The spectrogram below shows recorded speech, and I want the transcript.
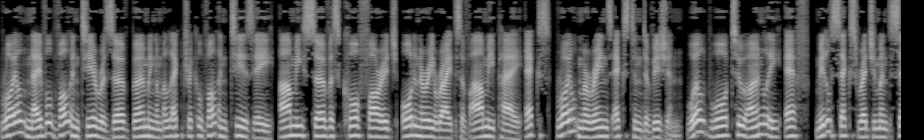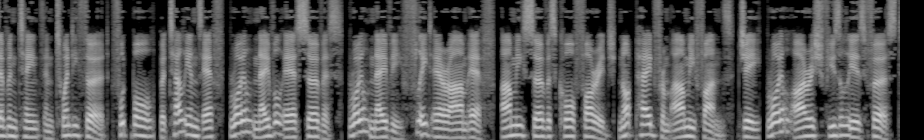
Royal Naval Volunteer Reserve Birmingham Electrical Volunteers E, Army Service Corps Forage Ordinary Rates of Army Pay X, Royal Marines Exton Division World War II only F, Middlesex Regiment 17th and 23rd Football Battalions F, Royal Naval Air Service, Royal Navy Fleet Air Arm F, Army Service Corps Forage not paid from Army funds G, Royal Irish Fusiliers 1st,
